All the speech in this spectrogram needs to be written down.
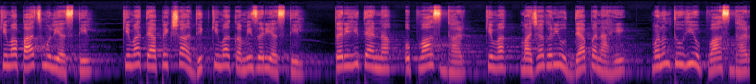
किंवा पाच मुली असतील किंवा त्यापेक्षा अधिक किंवा कमी जरी असतील तरीही त्यांना उपवास धार किंवा माझ्या घरी उद्यापन आहे म्हणून तूही उपवास धार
